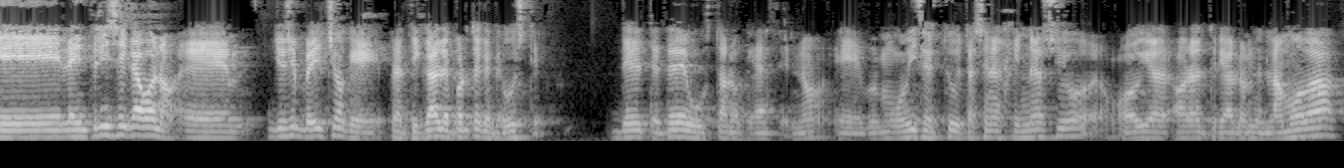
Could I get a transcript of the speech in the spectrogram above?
Eh, la intrínseca, bueno, eh, yo siempre he dicho que practicar el deporte que te guste. De- te debe gustar lo que haces, ¿no? Eh, como dices tú, estás en el gimnasio, hoy ahora el triatlón es la moda,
